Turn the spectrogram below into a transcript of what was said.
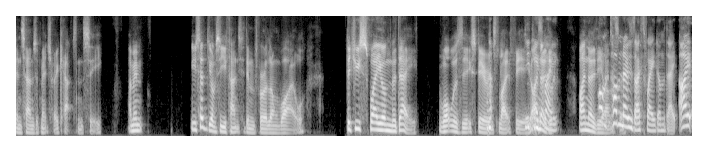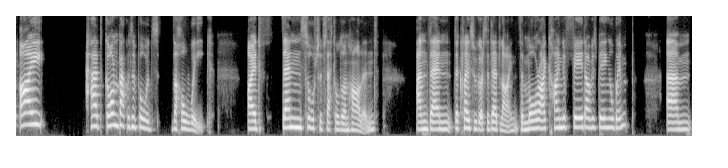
in terms of Mitro captaincy. I mean, you said you obviously you fancied him for a long while. Did you sway on the day? What was the experience uh, like for you? Did I know sway? the I know the oh, Tom, answer. Tom knows I swayed on the day. I I had gone backwards and forwards the whole week. I'd then sort of settled on Haaland. And then the closer we got to the deadline, the more I kind of feared I was being a wimp. Um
